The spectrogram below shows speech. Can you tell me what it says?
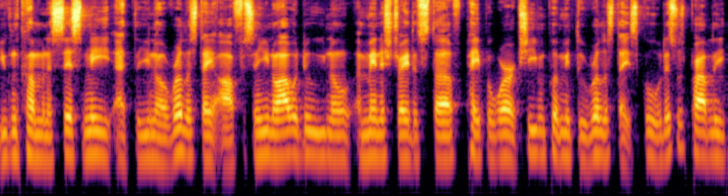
you can come and assist me at the you know real estate office." And you know, I would do you know administrative stuff, paperwork. She even put me through real estate school. This was probably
